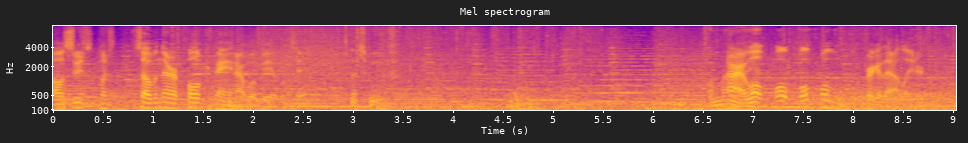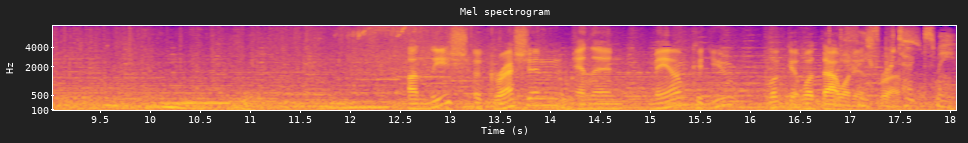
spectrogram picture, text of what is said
Oh, so, so when they're a full companion, I will be able to. Let's move. All right, well, we'll, we'll, we'll figure that out later. Unleash aggression, and then, ma'am, could you look at what that one is Faith for us? protects me.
